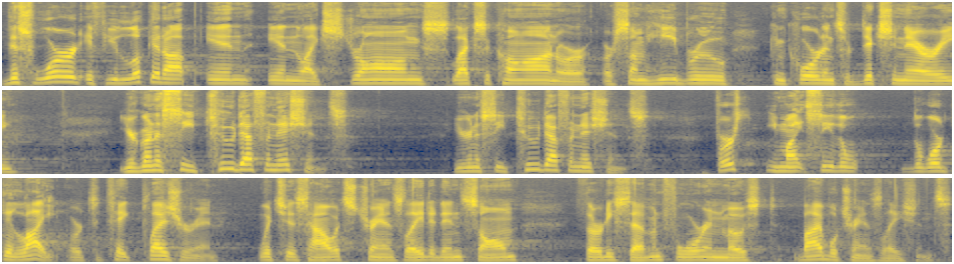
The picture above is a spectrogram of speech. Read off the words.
this word, if you look it up in, in like Strong's lexicon or, or some Hebrew concordance or dictionary, you're going to see two definitions. You're going to see two definitions. First, you might see the, the word delight or to take pleasure in, which is how it's translated in Psalm 37 4 in most Bible translations.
